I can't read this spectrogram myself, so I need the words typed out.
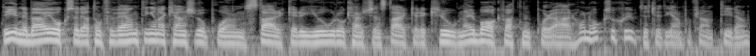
Det innebär ju också det att de förväntningarna kanske då på en starkare euro och kanske en starkare krona i bakvattnet på det här har nog också skjutits lite grann på framtiden.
